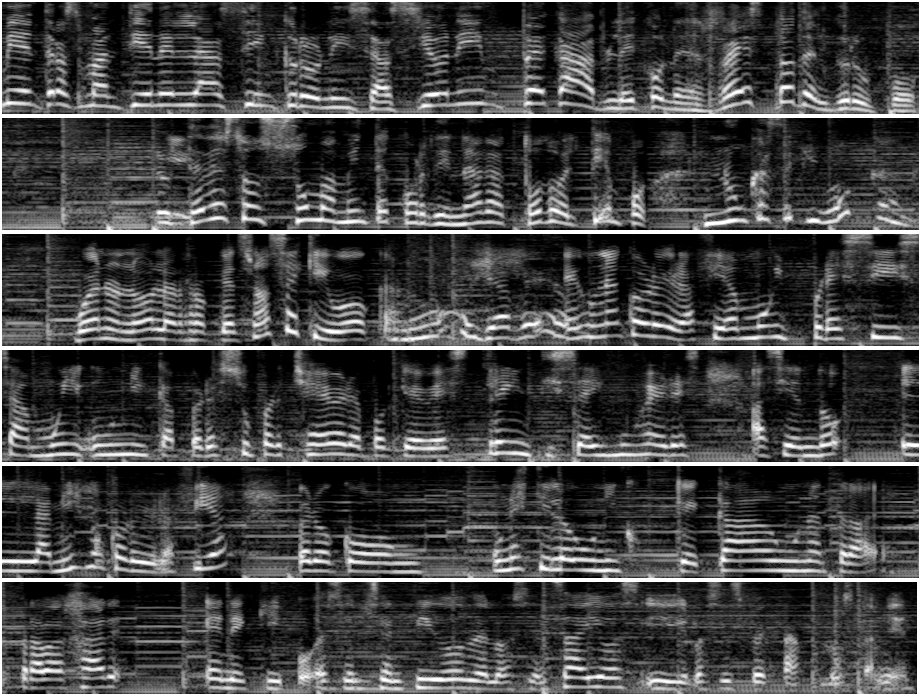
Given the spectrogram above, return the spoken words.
mientras mantienen la sincronización impecable con el resto del grupo. Ustedes son sumamente coordinadas todo el tiempo, nunca se equivocan. Bueno, no, las Rockets no se equivocan. No, ya veo. Es una coreografía muy precisa, muy única, pero es súper chévere porque ves 36 mujeres haciendo la misma coreografía, pero con un estilo único que cada una trae. Trabajar en equipo es el sentido de los ensayos y los espectáculos también.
